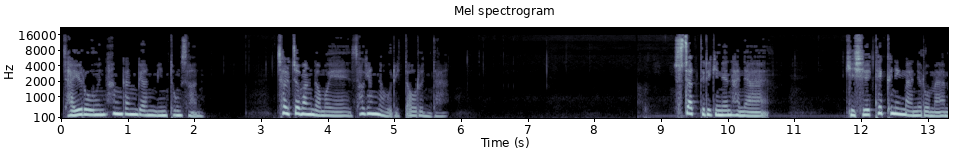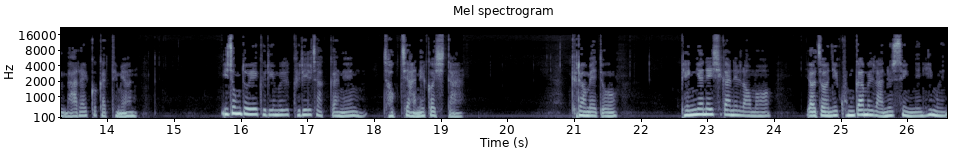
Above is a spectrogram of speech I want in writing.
자유로운 한강변 민통선, 철조망 너머의 석양 노을이 떠오른다. 수작 들이기는 하나 기실 테크닉만으로만 말할 것 같으면 이 정도의 그림을 그릴 작가는 적지 않을 것이다. 그럼에도 100년의 시간을 넘어 여전히 공감을 나눌 수 있는 힘은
